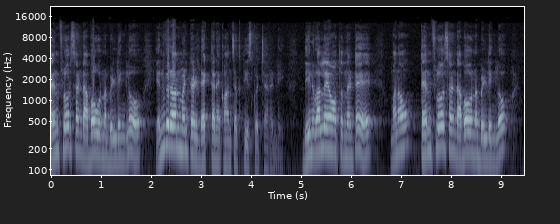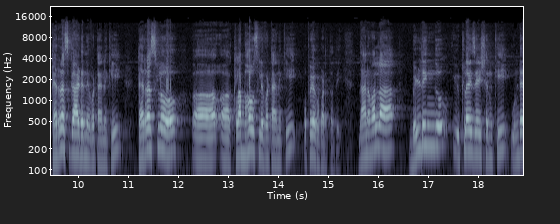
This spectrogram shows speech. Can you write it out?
ten floors and above ఉన్న బిల్డింగ్లో ఎన్విరాన్మెంటల్ డెక్ అనే కాన్సెప్ట్ తీసుకొచ్చారండి. దీనివల్ల ఏమవుతుందంటే మనం టెన్ ఫ్లోర్స్ అండ్ అబవ్ ఉన్న బిల్డింగ్లో టెర్రస్ గార్డెన్ ఇవ్వటానికి టెర్రస్లో క్లబ్ హౌస్లు ఇవ్వటానికి ఉపయోగపడుతుంది. దానివల్ల బిల్డింగ్ యూటిలైజేషన్కి ఉండే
